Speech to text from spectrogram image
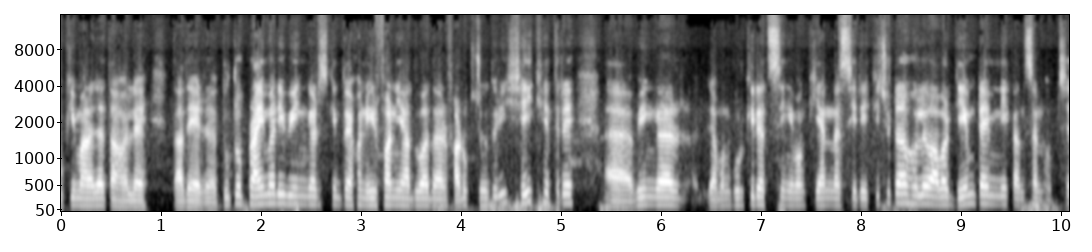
উকি মারা যায় তাহলে তাদের দুটো প্রাইমারি উইঙ্গার্স কিন্তু এখন ইরফান ইয়াদওয়াদ আর ফারুক চৌধুরী। সেই ক্ষেত্রে উইঙ্গার যেমন গুরকিরাত সিং এবং কিয়ান নাসিরি কিছুটা হলেও আবার গেম টাইম নিয়ে কনসার্ন হচ্ছে।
